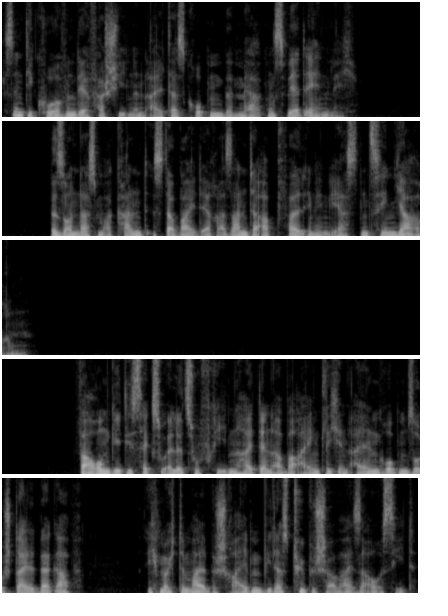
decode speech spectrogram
sind die Kurven der verschiedenen Altersgruppen bemerkenswert ähnlich. Besonders markant ist dabei der rasante Abfall in den ersten zehn Jahren. Warum geht die sexuelle Zufriedenheit denn aber eigentlich in allen Gruppen so steil bergab? Ich möchte mal beschreiben, wie das typischerweise aussieht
